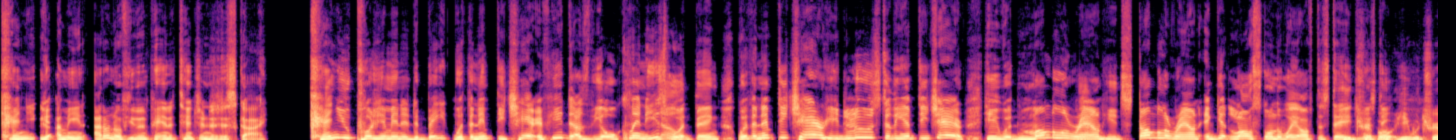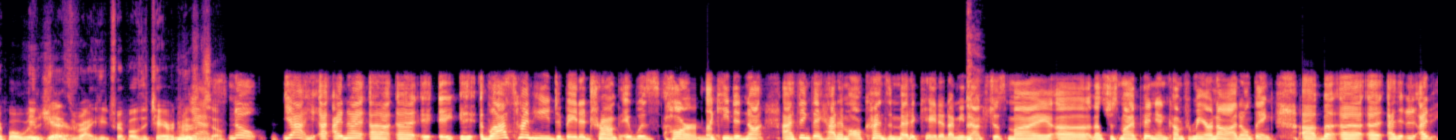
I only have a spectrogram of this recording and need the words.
Can you I mean, I don't know if you've been paying attention to this guy. Can you put him in a debate with an empty chair? If he does the old Clint Eastwood no. thing with an empty chair, he'd lose to the empty chair. He would mumble around, yeah. he'd stumble around, and get lost on the way off the stage. He'd trip he would trip over the chair. That's right. He'd trip over the chair and hurt yes. himself. No, yeah. And I, uh, uh, it, it, last time he debated Trump, it was hard. Like he did not. I think they had him all kinds of medicated. I mean, that's just my uh, that's just my opinion. Come for me or not, I don't think. Uh, but uh, uh, I, I,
